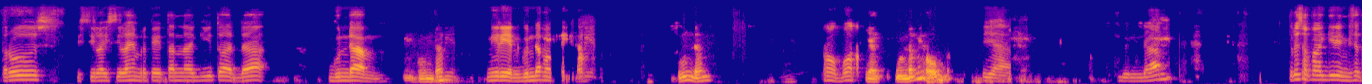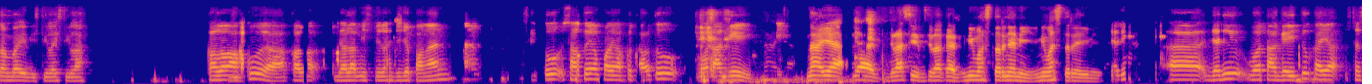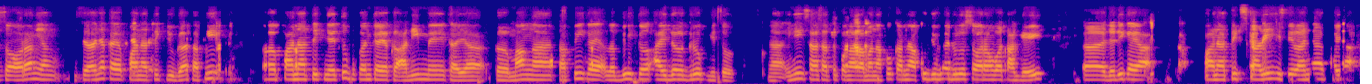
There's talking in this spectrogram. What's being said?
Terus istilah-istilah yang berkaitan lagi itu ada Gundam. Gundam Nirin, Gundam apa? Gundam Robot. yang Gundam ya robot Iya. Gundam. Terus apa lagi Rin bisa tambahin istilah-istilah? Kalau aku ya, kalau dalam istilah di Jepangan itu satu yang paling aku tahu tuh Watage. Nah ya, ya jelasin silakan. Ini masternya nih, ini masternya ini. Eh, jadi Watage itu kayak seseorang yang istilahnya kayak fanatik juga, tapi fanatiknya itu bukan kayak ke anime, kayak ke manga, tapi kayak lebih ke idol group gitu. Nah, ini salah satu pengalaman aku karena aku juga dulu seorang Watage. Eh, jadi kayak fanatik sekali istilahnya kayak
